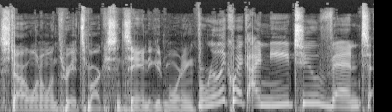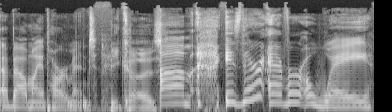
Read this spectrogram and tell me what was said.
Star 1013. It's Marcus and Sandy. Good morning. Really quick, I need to vent about my apartment. Because Um, is there ever a way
